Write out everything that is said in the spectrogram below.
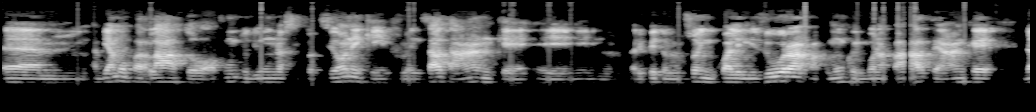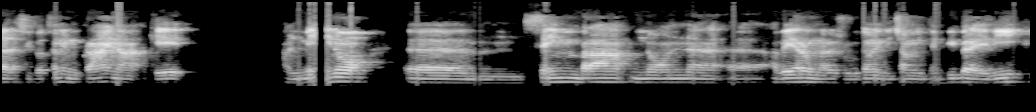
ehm, abbiamo parlato appunto di una situazione che è influenzata anche, e, ripeto, non so in quale misura, ma comunque in buona parte anche dalla situazione in Ucraina che almeno ehm, sembra non eh, avere una risoluzione diciamo in tempi brevi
